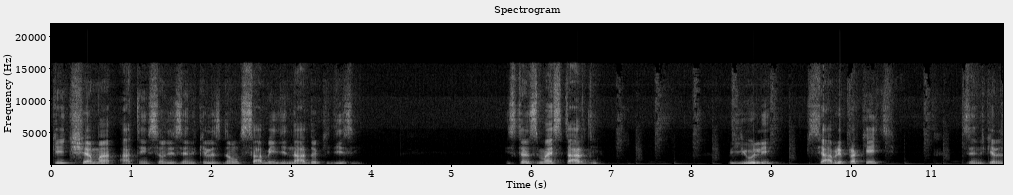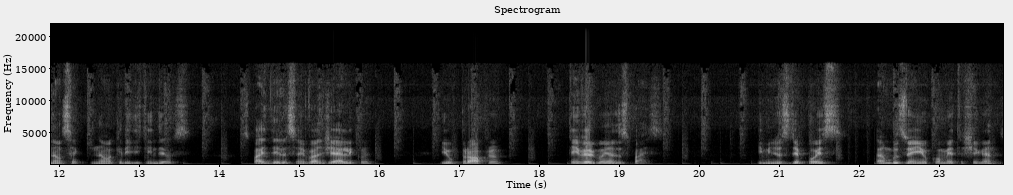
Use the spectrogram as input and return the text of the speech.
Kate chama a atenção dizendo que eles não sabem de nada o que dizem. Instantes mais tarde, Yuli se abre para Kate, dizendo que ele não, se, não acredita em Deus. Os pais dele são evangélicos e o próprio tem vergonha dos pais. E minutos depois, ambos veem o cometa chegando.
